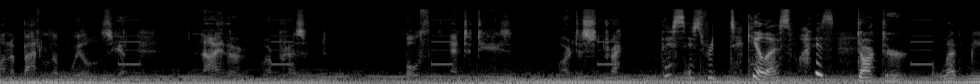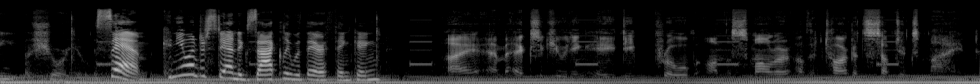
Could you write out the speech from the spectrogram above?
on a battle of wills, yet neither are present. Both entities are distracted. This is ridiculous. What is. Doctor, let me assure you. Sam, can you understand exactly what they are thinking? I am executing a deep probe on the smaller of the target subject's mind.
